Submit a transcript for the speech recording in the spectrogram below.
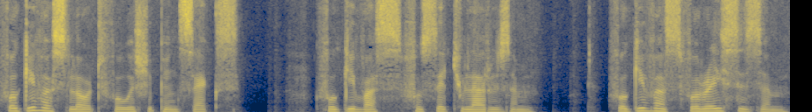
Forgive us, Lord, for worshipping sex. Forgive us for secularism. Forgive us for racism.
